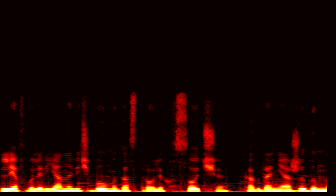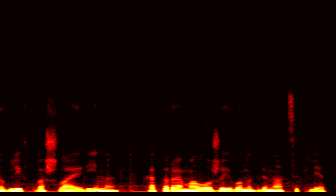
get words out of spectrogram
Лев Валерьянович был на гастролях в Сочи, когда неожиданно в лифт вошла Ирина, которая моложе его на 12 лет.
